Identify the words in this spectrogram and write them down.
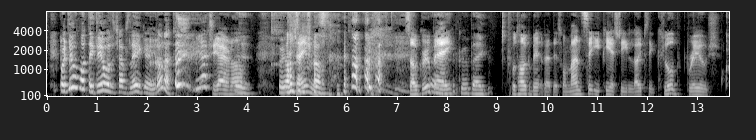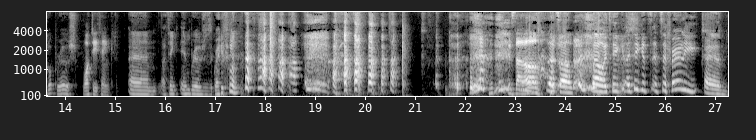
We're doing what they do in the Champions League here. You know that. We actually are now. We're on Shameless. so, Group A. Group A. we'll talk a bit about this one. Man City, PSG, Leipzig, Club Bruges. Club Rouge. What do you think? Um, I think In Bruges is a great film. Is that all? That's all. No, I think I think it's it's a fairly um,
